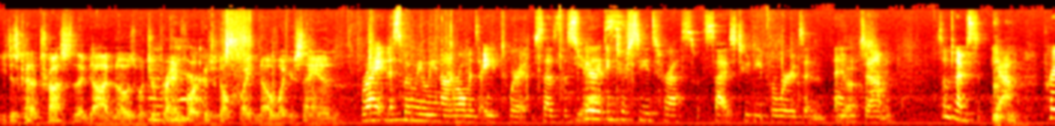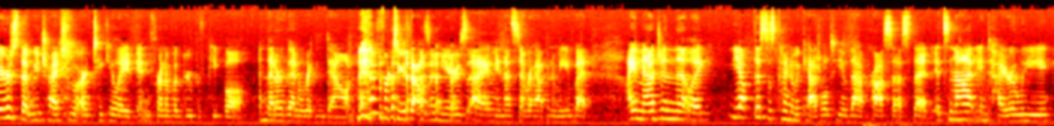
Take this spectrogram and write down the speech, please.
you just kind of trust that God knows what you're praying for because you don't quite know what you're saying. Right, this is when we lean on Romans 8, where it says the Spirit Yes. intercedes for us with sighs too deep for words. And, and Yes. um, sometimes, yeah, prayers that we try to articulate in front of a group of people and that are then written down for 2,000 years. I mean, that's never happened to me, but I imagine that, like, yep, this is kind of a casualty of that process, that it's not entirely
